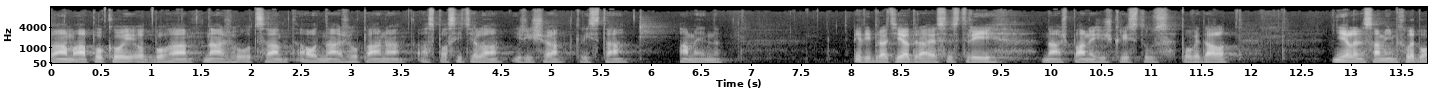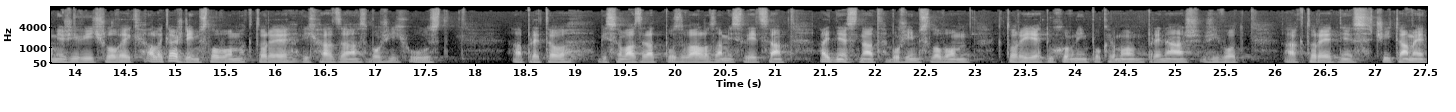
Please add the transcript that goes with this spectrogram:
vám a pokoj od Boha, nášho Otca a od nášho Pána a Spasiteľa Ježiša Krista. Amen. Milí bratia drahé sestry, náš Pán Ježiš Kristus povedal, nie len samým chlebom je živý človek, ale každým slovom, ktoré vychádza z Božích úst. A preto by som vás rád pozval zamyslieť sa aj dnes nad Božím slovom, ktorý je duchovným pokrmom pre náš život a ktoré dnes čítame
